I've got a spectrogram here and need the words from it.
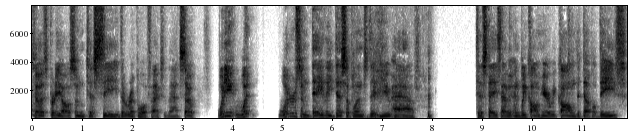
So it's pretty awesome to see the ripple effects of that. So what do you, what, what are some daily disciplines that you have to stay seven? And we call them here, we call them the double D's.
